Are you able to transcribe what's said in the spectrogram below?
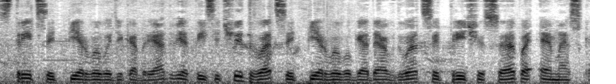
с 31 декабря 2021 года в 23 часа по МСК.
